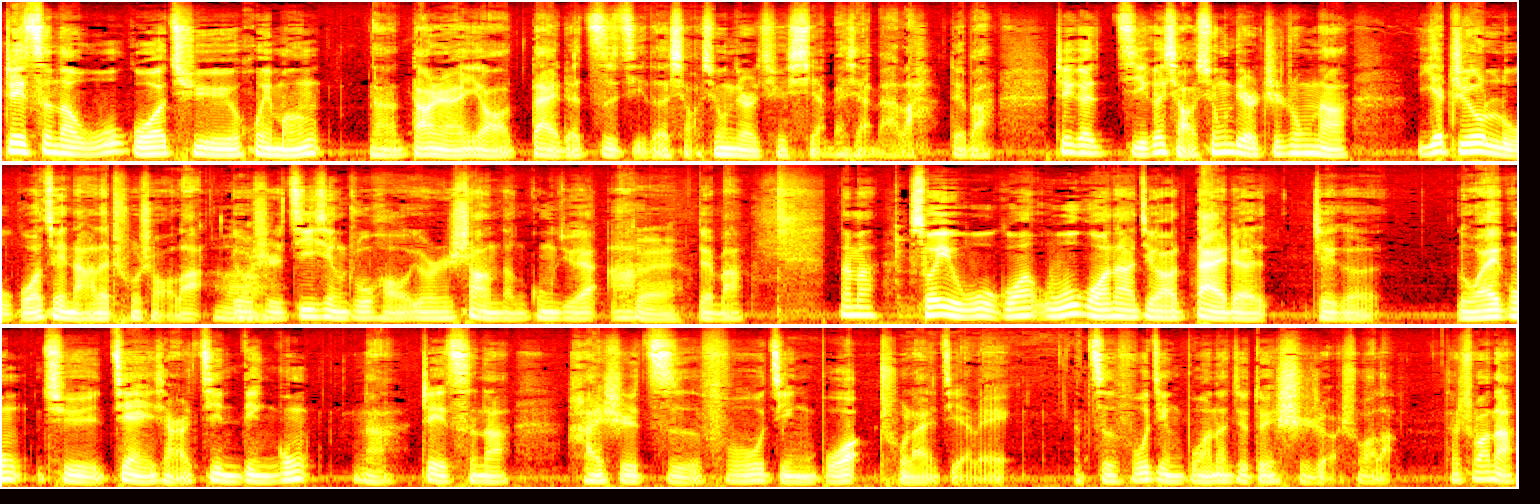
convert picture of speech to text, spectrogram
这次呢，吴国去会盟。那当然要带着自己的小兄弟去显摆显摆了，对吧？这个几个小兄弟之中呢，也只有鲁国最拿得出手了，又是姬姓诸侯，又是上等公爵啊，对对吧？那么，所以吴国吴国呢就要带着这个鲁哀公去见一下晋定公。那这次呢，还是子服景伯出来解围。子服景伯呢就对使者说了，他说呢，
